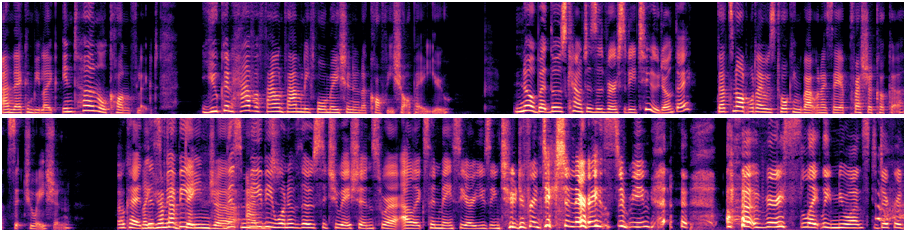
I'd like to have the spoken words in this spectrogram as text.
and there can be like internal conflict. You can have a found family formation in a coffee shop au No, but those count as adversity too, don't they? that's not what i was talking about when i say a pressure cooker situation Okay, Like, this you have to may have be danger This may be one of those situations where Alex and Macy are using two different dictionaries to mean uh, very slightly nuanced different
